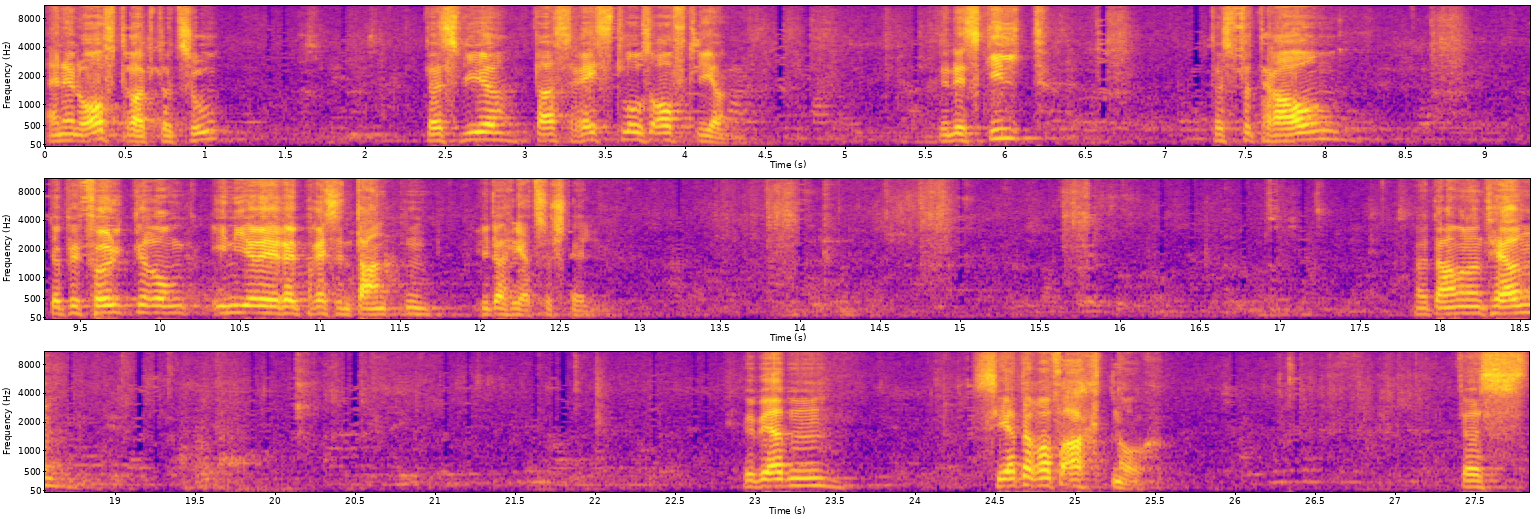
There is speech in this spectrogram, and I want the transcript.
einen Auftrag dazu, dass wir das restlos aufklären. Denn es gilt, das Vertrauen der Bevölkerung in ihre Repräsentanten wiederherzustellen. Meine Damen und Herren, wir werden sehr darauf achten auch, dass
